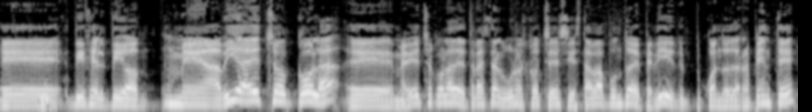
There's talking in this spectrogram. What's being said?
Eh, dice el tío, me había hecho cola, eh, me había hecho cola detrás de algunos coches y estaba a punto de pedir, cuando de repente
